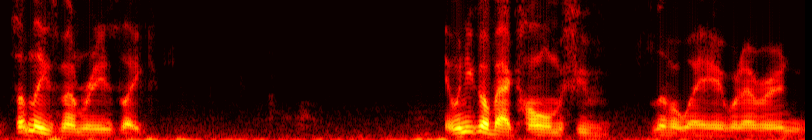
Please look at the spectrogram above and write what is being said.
some of these memories like and when you go back home, if you live away or whatever, and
